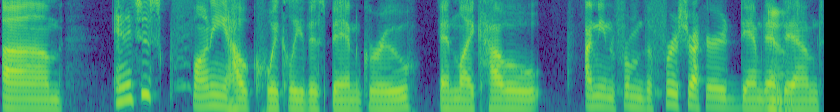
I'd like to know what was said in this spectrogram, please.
Um, and it's just funny how quickly this band grew and like how, I mean, from the first record, Damn, Damn, Yeah. Damned,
